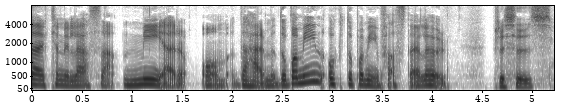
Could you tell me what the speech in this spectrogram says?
där kan ni läsa mer om det här med dopamin och dopaminfasta, eller hur? Precis.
